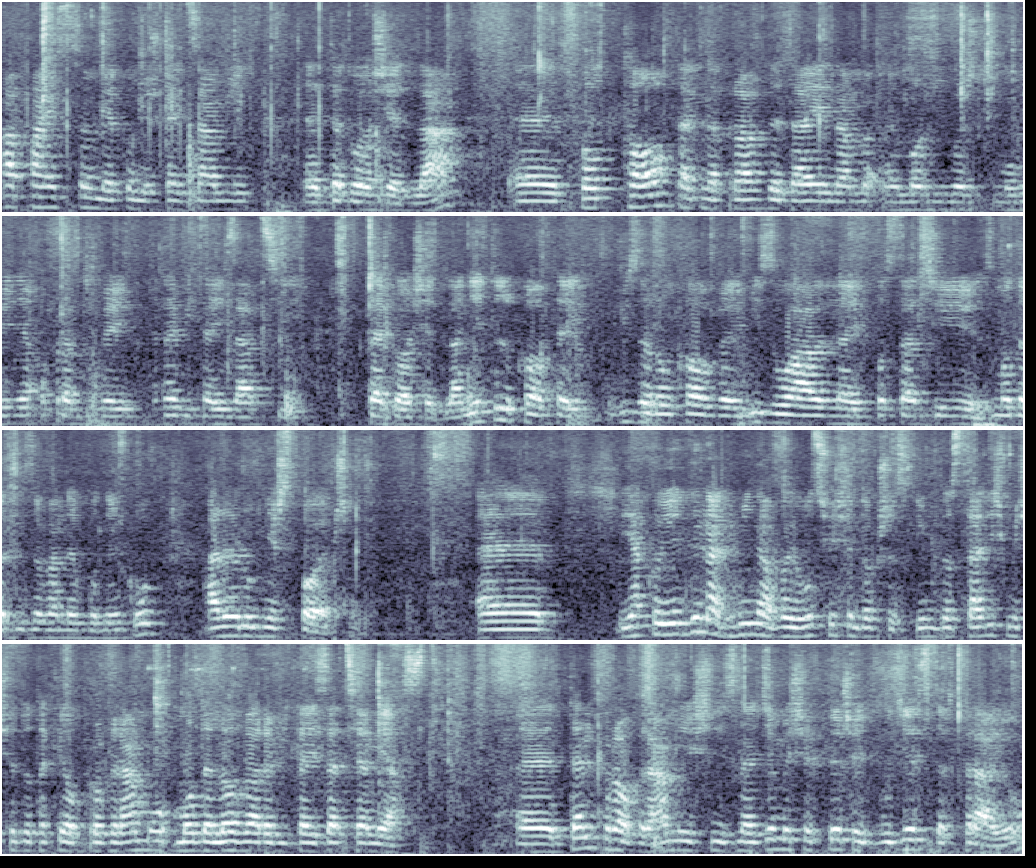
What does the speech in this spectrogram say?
a państwem jako mieszkańcami e, tego osiedla, e, bo to tak naprawdę daje nam e, możliwość mówienia o prawdziwej rewitalizacji tego osiedla. Nie tylko tej wizerunkowej, wizualnej w postaci zmodernizowanych budynków, ale również społecznej. E, jako jedyna gmina w województwie świętokrzyskim dostaliśmy się do takiego programu Modelowa Rewitalizacja Miast. E, Ten program, jeśli znajdziemy się w pierwszej 20 w kraju,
